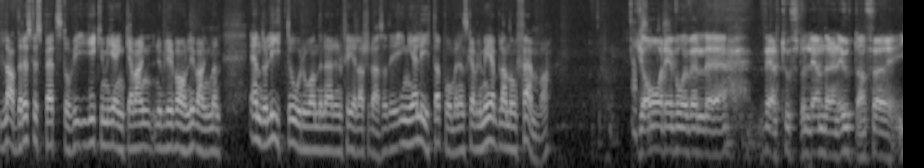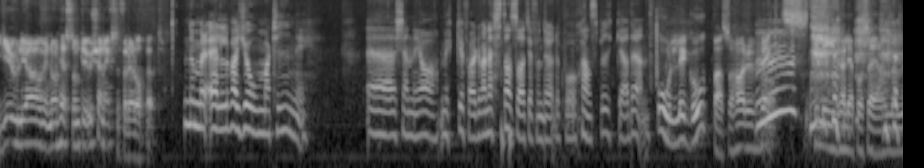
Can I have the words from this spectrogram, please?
Laddades för spets då. Vi gick ju med jänkarvagn. Nu blir det vanlig vagn. Men ändå lite oroande när den felar sådär. Så det är ingen jag litar på. Men den ska väl med bland de fem va? Ja, det vore väl eh, väl tufft att lämna den utanför. Julia, någon häst som du känner extra för det här loppet? Nummer 11, Joe Martini. Eh, känner jag mycket för. Det var nästan så att jag funderade på att chansspika den. Olle Goop alltså har Mm. väckts till liv höll jag på att säga. Men,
